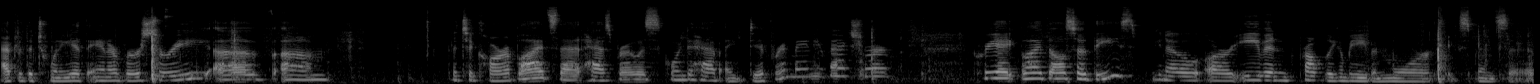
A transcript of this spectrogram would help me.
after the 20th anniversary of um, the Takara Blythes that Hasbro is going to have a different manufacturer create Blythe dolls. So these, you know, are even probably going to be even more expensive,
